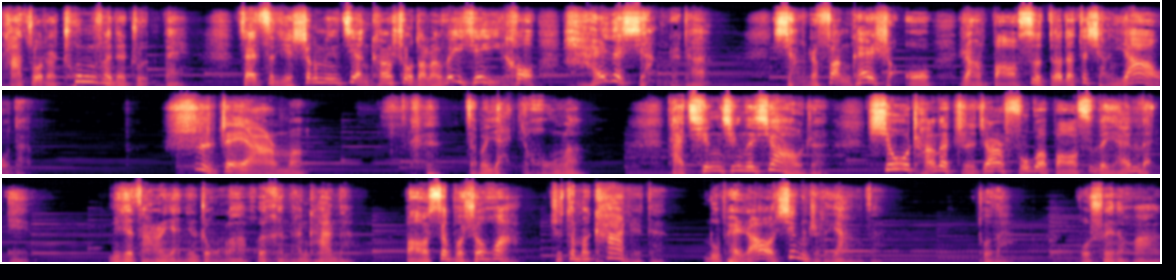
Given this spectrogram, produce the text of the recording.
他做着充分的准备，在自己生命健康受到了威胁以后，还在想着他。想着放开手，让宝四得到他想要的，是这样吗？怎么眼睛红了？他轻轻地笑着，修长的指尖拂过宝四的眼尾。明天早上眼睛肿了会很难看的。宝四不说话，就这么看着他。陆佩饶有兴致的样子。兔子，不睡的话，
